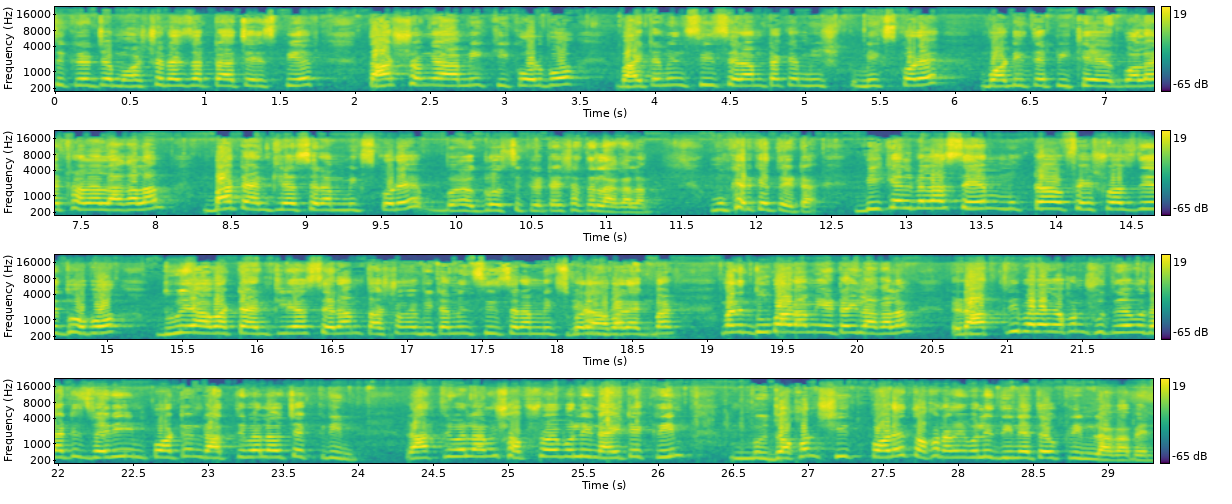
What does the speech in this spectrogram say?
সিক্রেট যে ময়শ্চারাইজারটা আছে এসপিএফ তার সঙ্গে আমি কি করব? ভাইটামিন সি সেরামটাকে মিক্স করে বডিতে পিঠে গলায় ঠলায় লাগালাম বা ট্যানক্লিয়ার সেরাম মিক্স করে গ্লো সিক্রেটের সাথে লাগালাম। মুখের ক্ষেত্রে এটা। বিকেলবেলা সেম মুখটা ফেস ওয়াশ দিয়ে ধোবো ধুয়ে আবার ট্যানক্লিয়ার সেরাম তার সঙ্গে ভিটামিন সি সেরাম মিক্স করে আবার একবার মানে দুবার আমি এটাই লাগালাম। রাত্রিবেলা যখন শুতে যাব দ্যাট ইজ ভেরি ইম্পর্টেন্ট রাত্রিবেলা হচ্ছে ক্রিম রাত্রিবেলা আমি সবসময় বলি নাইটে ক্রিম যখন শীত পড়ে, তখন আমি বলি দিনেতেও ক্রিম লাগাবেন।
